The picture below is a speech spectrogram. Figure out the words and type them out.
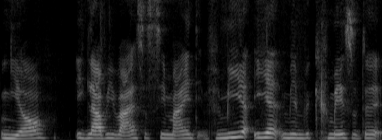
ja, ich glaube, ich weiß, was sie meint. Für mich, ich, mir wirklich mehr so der,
